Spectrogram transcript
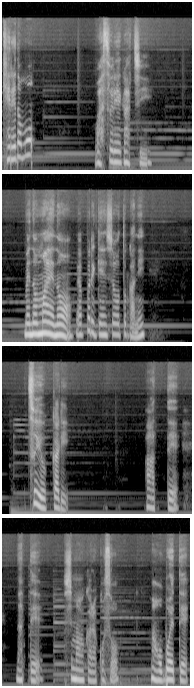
けれども忘れがち目の前のやっぱり現象とかについうっかりあってなってしまうからこそまあ覚えて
